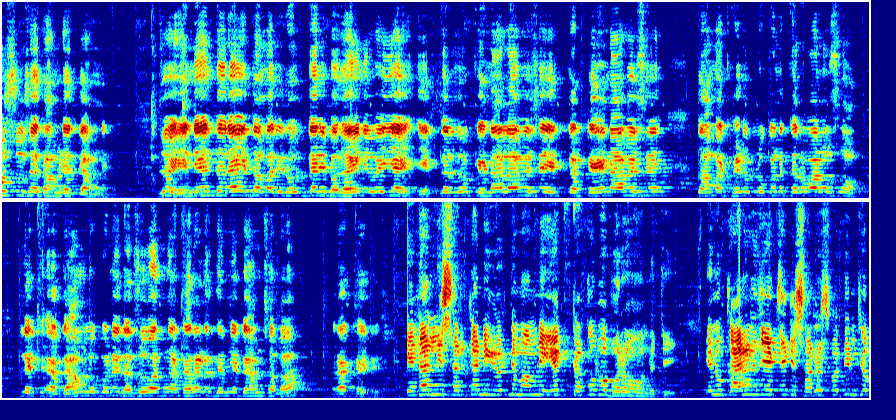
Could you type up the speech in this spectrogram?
ઓછું છે ધામડેદ ગામની. જો એની અંદર આવી તમારી રોજગારી બધાયની વહી જાય. એક કર જો કેનાલ આવે છે, એક કર ટ્રેન આવે છે, તો આમાં ખેડૂત લોકોને કરવાનું શું? એટલે ગામ લોકોની રજૂઆતના કારણે તેમને ગામ સભા રાખેલી છે. કેનાલની સરકારની યોજનામાં અમને એક ટકો ભરવાનો નથી. એનું કારણ જે છે કે સરસ્વતીમાં જો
